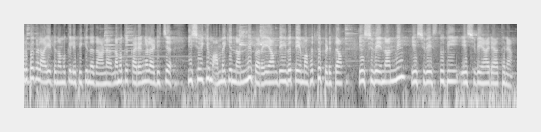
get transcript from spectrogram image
കൃപകളായിട്ട് നമുക്ക് ലഭിക്കുന്നതാണ്. നമുക്ക് കരങ്ങളടിച്ച് ഈശോയ്ക്കും അമ്മയ്ക്കും നന്ദി പറയാം. ദൈവത്തെ മഹത്വപ്പെടുത്താം. യേശുവെ നന്ദി. യേശുവെ സ്തുതി. യേശുവെ ആരാധന.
